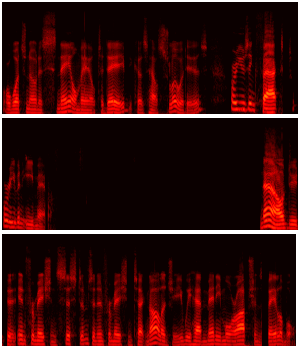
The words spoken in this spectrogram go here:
or what's known as snail mail today because how slow it is, or using fax or even email. Now, due to information systems and information technology, we have many more options available.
